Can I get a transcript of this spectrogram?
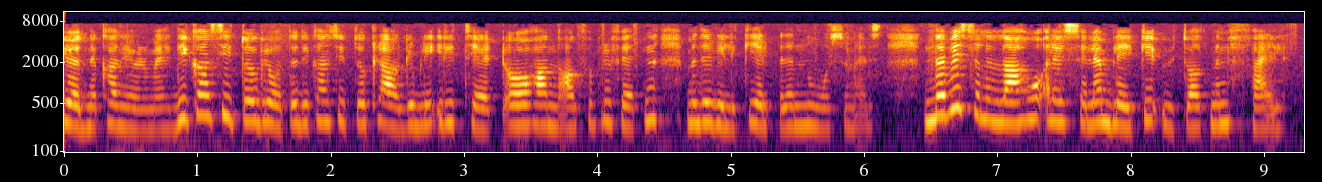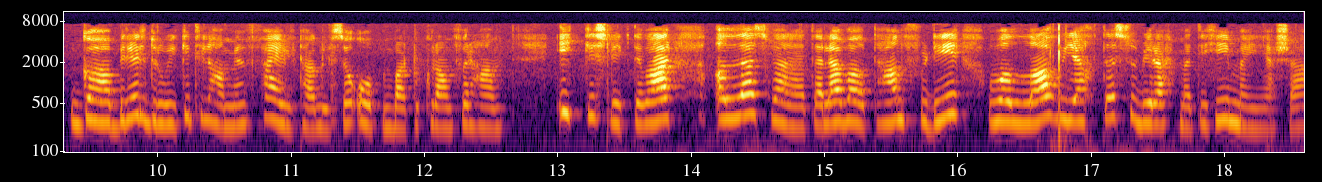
jødene kan gjøre noe med. De kan sitte og gråte, de kan sitte og klage, bli irritert og ha nag for profeten, men det vil ikke hjelpe dem noe som helst. Nabi sallallahu alaihi wasallam ble ikke utvalgt med en feil. Gabriel dro ikke til ham med en feiltagelse og åpenbarte Koran for ham. Ikke slik det var. Allah SWT valgte han fordi «Wallahu yahtasu bi rahmatihi man yasha».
